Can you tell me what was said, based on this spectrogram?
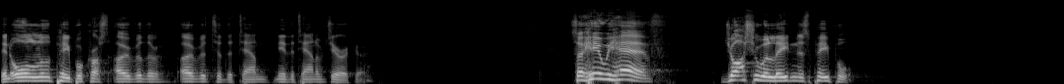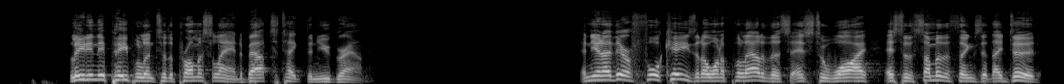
Then all of the people crossed over, the, over to the town near the town of Jericho. So here we have Joshua leading his people, leading their people into the promised land, about to take the new ground. And you know, there are four keys that I want to pull out of this as to why, as to some of the things that they did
